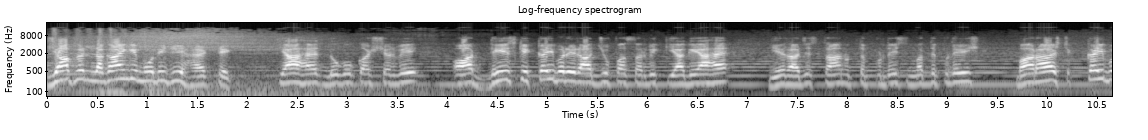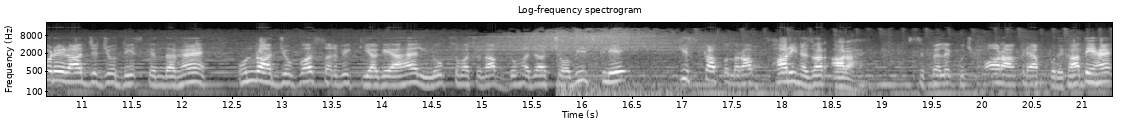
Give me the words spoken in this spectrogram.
या फिर लगाएँगे मोदी जी हैट्रिक? क्या है लोगों का सर्वे? और देश के कई बड़े राज्यों पर सर्वे किया गया है। ये राजस्थान, उत्तर प्रदेश, मध्य प्रदेश, महाराष्ट्र, कई बड़े राज्य जो देश के अंदर हैं, उन राज्यों पर सर्वे किया गया है लोकसभा चुनाव 2024 के लिए। किसका पलरा भारी नज़र आ रहा है? इससे पहले कुछ और आंकड़े आपको दिखाते हैं।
